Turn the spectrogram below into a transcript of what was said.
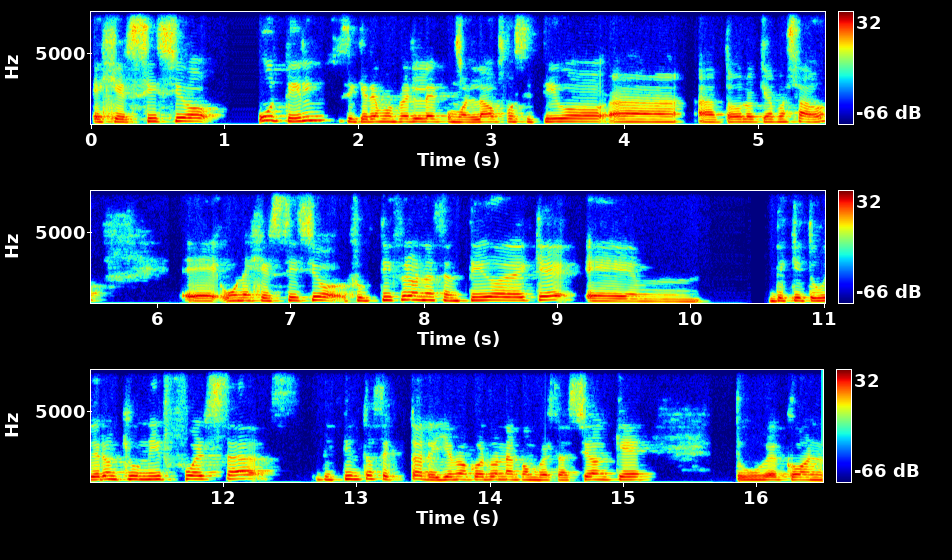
ejercicio útil, si queremos verle como el lado positivo a, todo lo que ha pasado, eh, un ejercicio fructífero en el sentido de que, de que tuvieron que unir fuerzas distintos sectores. Yo me acuerdo de una conversación que tuve con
